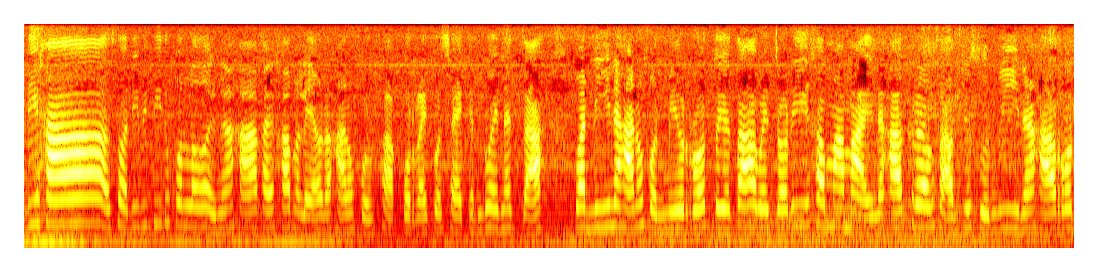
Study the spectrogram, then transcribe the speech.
วัสดีค่ะ สวัสดีพี่ๆทุกคนเลยนะคะ ใครเข้ามาแล้วนะคะน้องฝนฝากกดไลค์กดแชร์กันด้วยนะจ๊ะ วันนี้นะคะน้องฝนมีรถ Toyota v e n t u r y เข้ามาใหม่นะคะ เครื่อง 3.0V นะคะ รถ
